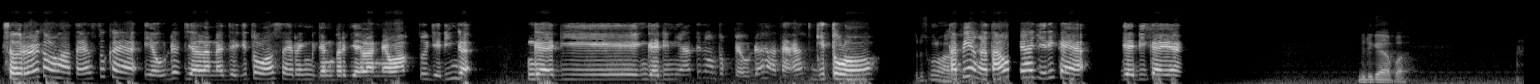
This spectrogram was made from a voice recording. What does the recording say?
Sebenarnya kalau HTS tuh kayak ya udah jalan aja gitu loh seiring dengan berjalannya waktu. Jadi nggak nggak di nggak diniatin untuk ya udah HTS gitu loh. Terus kalau Tapi ya nggak tahu ya. Jadi kayak jadi kayak jadi kayak apa? eh,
